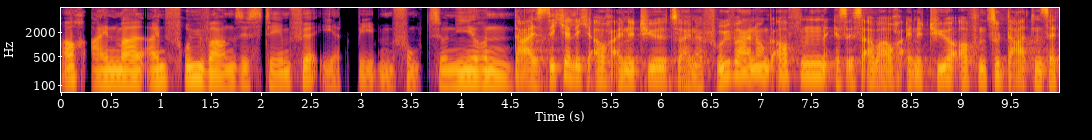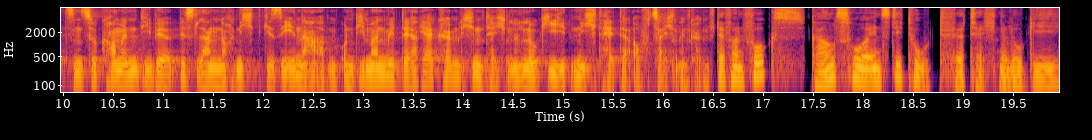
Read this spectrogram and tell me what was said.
auch einmal ein Frühwarnsystem System für Erdbeben funktionieren. Da ist sicherlich auch eine Tür zu einer Frühwarnung offen. Es ist aber auch eine Tür offen, zu Datensätzen zu kommen, die wir bislang noch nicht gesehen haben und die man mit der herkömmlichen Technologie nicht hätte aufzeichnen können. Stefan Fuchs, Karlsruher Institut für Technologie.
